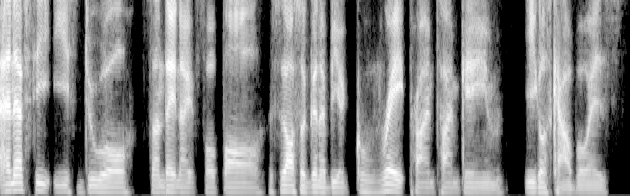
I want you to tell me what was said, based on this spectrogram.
NFC East duel, Sunday night football. This is also going to be a great primetime game. Eagles Cowboys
